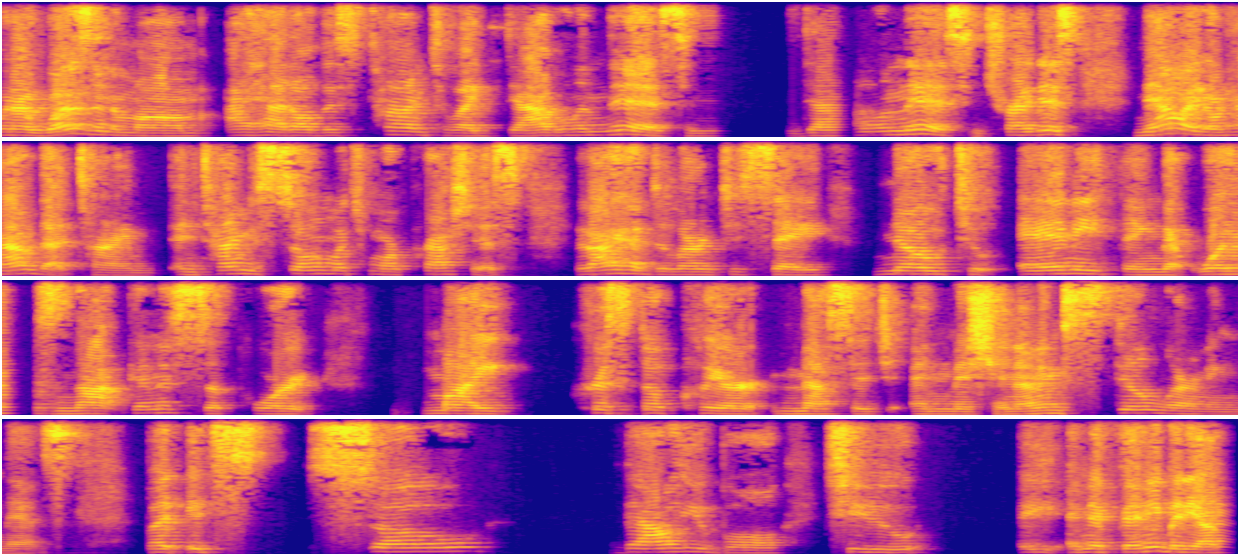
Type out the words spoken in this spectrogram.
when i wasn't a mom i had all this time to like dabble in this and dabble in this and try this. Now I don't have that time. And time is so much more precious that I had to learn to say no to anything that was not going to support my crystal clear message and mission. And I'm still learning this, but it's so valuable to, and if anybody out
